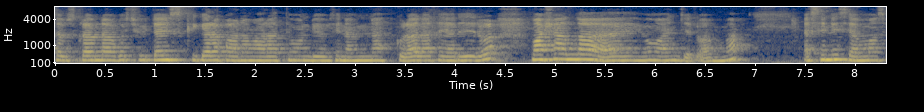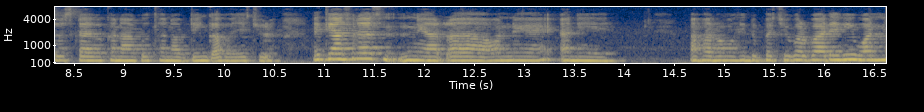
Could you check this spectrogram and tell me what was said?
sabiskiraayib naa gochuudhaan iski gara afaan amaaraatti waan deebite namni naaf godha laata yaada jedhu maashaallah yoomaan jedhu amma isinis amma sabiskiraayib akka naa gootan abdiin qaba jechuudha. Itti aansuudhaas ni har'a wanni ani afaan oromootiin dubbachuu barbaadee fi waan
